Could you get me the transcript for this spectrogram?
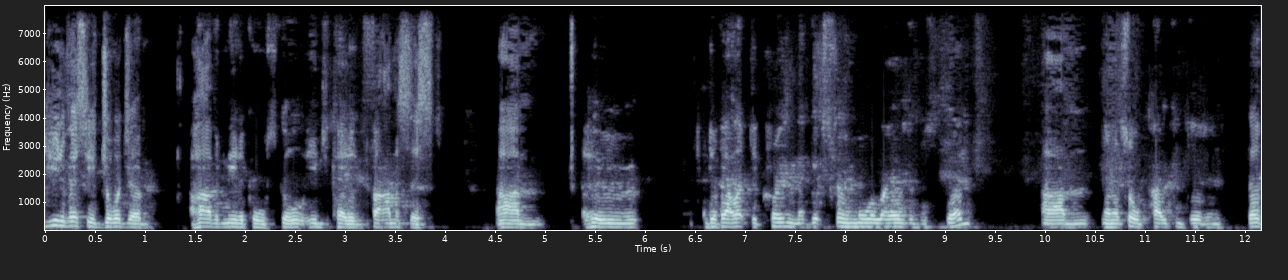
University of Georgia, Harvard Medical School educated pharmacist um, who developed a cream that gets through more layers of the skin. Um, and it's all patented, and they've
